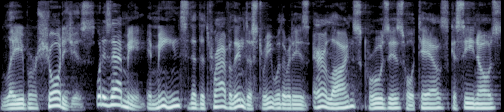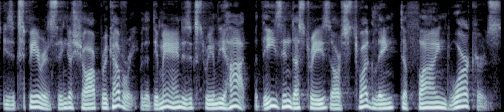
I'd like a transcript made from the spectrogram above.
labor shortages. What does that mean? It means that the travel industry, whether it is airlines, cruises, hotels, casinos, is experiencing a sharp recovery, where the demand is extremely hot. But these industries are struggling to find workers.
